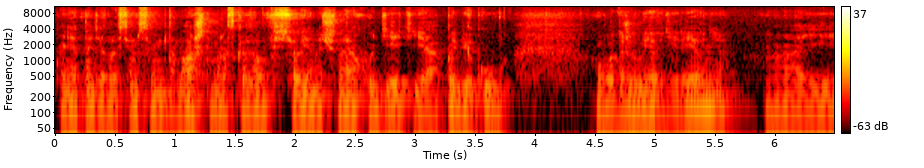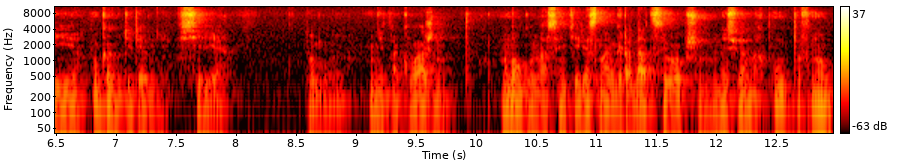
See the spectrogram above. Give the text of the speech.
понятное дело, всем своим домашним рассказал, все, я начинаю худеть, я побегу. Вот, жил я в деревне, а, и, ну, как в деревне, в селе, думаю, не так важно. Так много у нас интересных градаций, в общем, населенных пунктов, ну,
